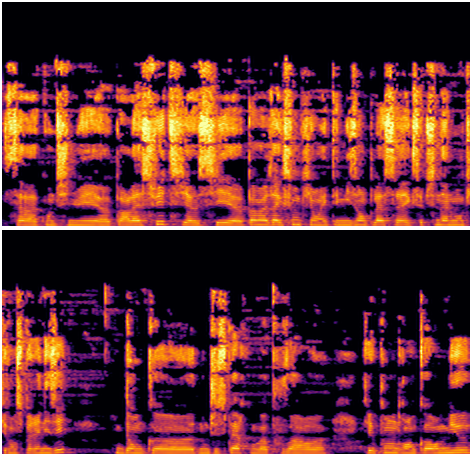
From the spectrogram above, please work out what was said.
ça va continuer euh, par la suite. Il y a aussi euh, pas mal d'actions qui ont été mises en place exceptionnellement qui vont se pérenniser. Donc donc j'espère qu'on va pouvoir répondre encore mieux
